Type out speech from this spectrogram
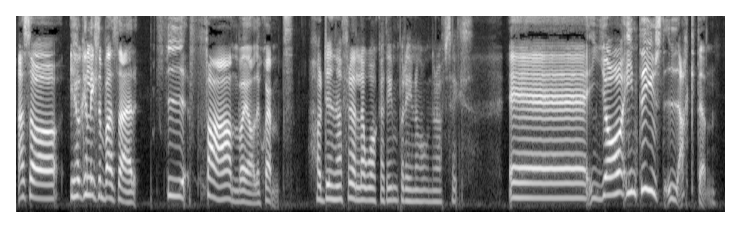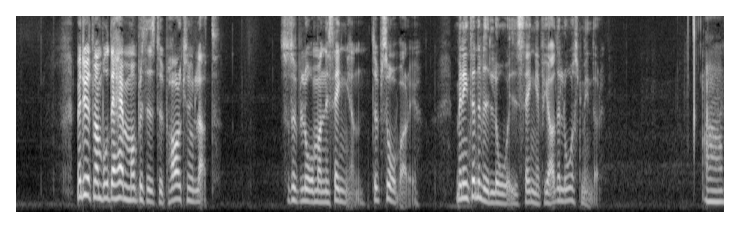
Alltså jag kan liksom bara så här. Fy fan vad jag hade skämt. Har dina föräldrar walkat in på dig någon gång när du haft sex? Eh, ja, inte just i akten. Men du vet man bodde hemma och precis typ har knullat. Så typ låg man i sängen. Typ så var det ju. Men inte när vi låg i sängen för jag hade låst min dörr. Ja.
